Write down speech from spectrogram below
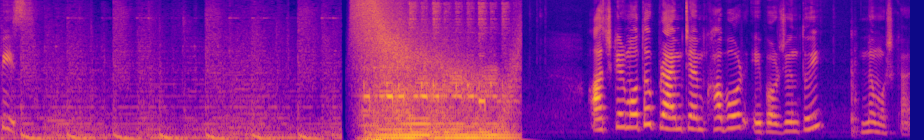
peace আজকের মতো প্রাইম টাইম খবর, এ পর্যন্তই। নমস্কার।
